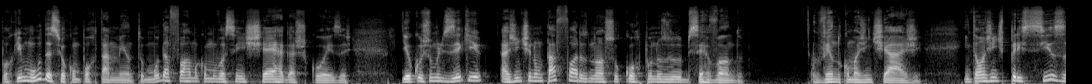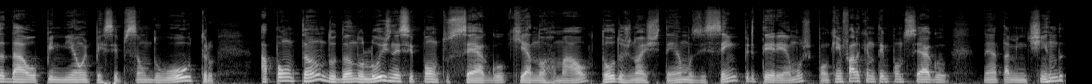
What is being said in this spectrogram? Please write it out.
Porque muda seu comportamento, muda a forma como você enxerga as coisas. E eu costumo dizer que a gente não está fora do nosso corpo nos observando, vendo como a gente age. Então a gente precisa da opinião e percepção do outro apontando, dando luz nesse ponto cego que é normal, todos nós temos e sempre teremos. Bom, quem fala que não tem ponto cego, né, tá mentindo.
